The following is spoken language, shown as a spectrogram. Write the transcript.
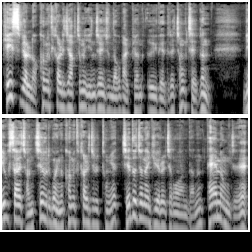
케이스별로 커뮤니티 컬리지 학점을 인정해준다고 발표한 의대들의 정책은 미국 사회 전체에 흐르고 있는 커뮤니티 컬리지를 통해 재도전의 기회를 제공한다는 대명제에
